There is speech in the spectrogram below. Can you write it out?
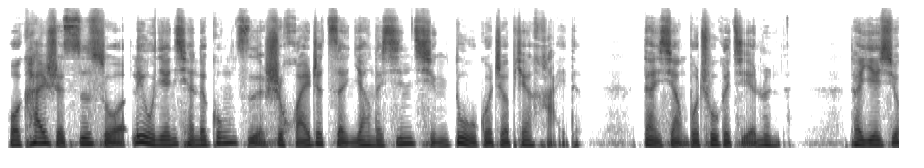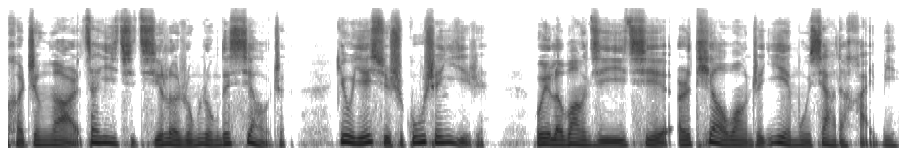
我开始思索，六年前的公子是怀着怎样的心情度过这片海的，但想不出个结论来。他也许和真二在一起，其乐融融地笑着；又也许是孤身一人，为了忘记一切而眺望着夜幕下的海面。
